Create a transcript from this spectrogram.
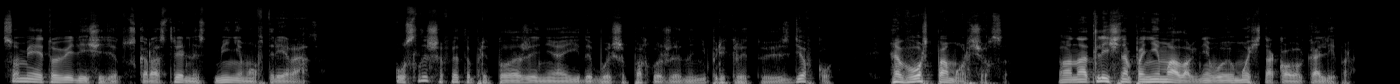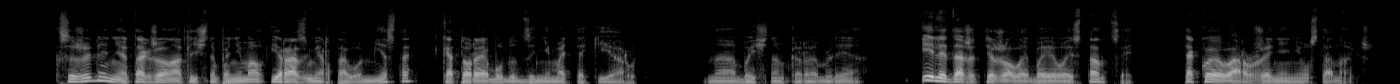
сумеет увеличить эту скорострельность минимум в три раза. Услышав это предположение Аиды, больше похожее на неприкрытую издевку, вождь поморщился. Он отлично понимал огневую мощь такого калибра. К сожалению, также он отлично понимал и размер того места, которое будут занимать такие орудия. На обычном корабле или даже тяжелой боевой станции такое вооружение не установишь.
